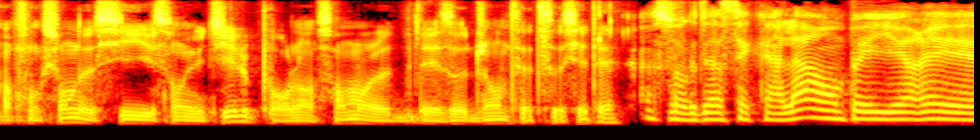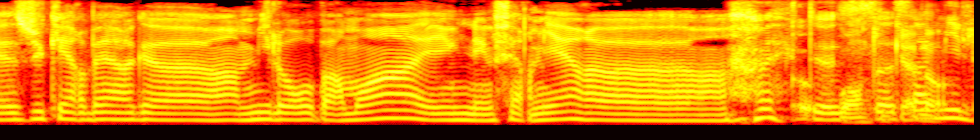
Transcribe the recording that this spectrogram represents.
en fonction de s'ils sont utiles pour l'ensemble des autres gens de cette société. Donc dans ces cas-là, on payerait Zuckerberg euh, 1000 euros par mois et une infirmière euh, de en 000.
